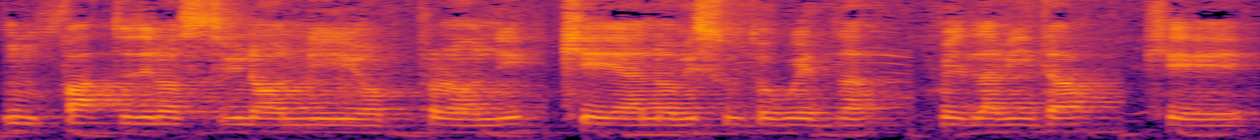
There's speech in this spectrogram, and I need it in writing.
un fatto dei nostri nonni o prononni che hanno vissuto quella, quella vita che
